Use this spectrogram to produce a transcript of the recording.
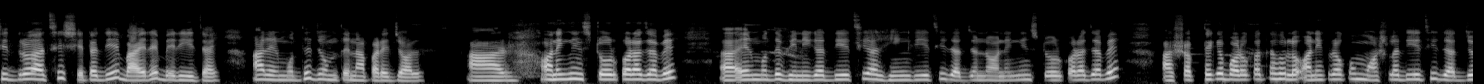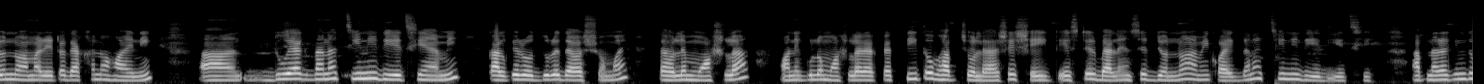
ছিদ্র আছে সেটা দিয়ে বাইরে বেরিয়ে যায় আর এর মধ্যে জমতে না পারে জল। আর অনেকদিন স্টোর করা যাবে। এর মধ্যে ভিনিগার দিয়েছি আর হিং দিয়েছি, যার জন্য অনেক দিন স্টোর করা যাবে। আর সব থেকে বড় কথা হলো, অনেক রকম মশলা দিয়েছি, যার জন্য আমার এটা দেখানো হয়নি। দু এক দানা চিনি দিয়েছি আমি কালকে রোদ্দুরে দেওয়ার সময়। তাহলে মশলা, অনেকগুলো মশলার একটা তিতো ভাব চলে আসে, সেই টেস্টের ব্যালেন্সের জন্য আমি কয়েক দানা চিনি দিয়ে দিয়েছি। আপনারা কিন্তু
